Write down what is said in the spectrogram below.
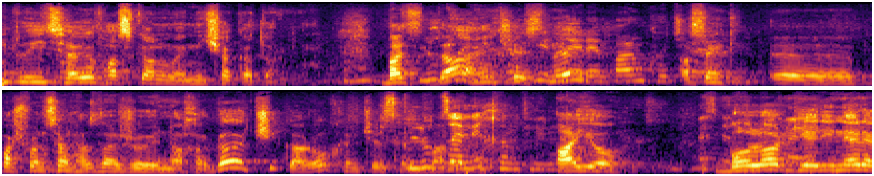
ինտուիցիայով հասկանում եմ ինչա կատարվում։ Բայց դա հնչեցնել, ասենք, պաշտպանության հանձնաժողովի նախագահը չի կարող հնչեցնել։ Լուծելի խնդիրներ։ Այո, բոլոր գերիները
